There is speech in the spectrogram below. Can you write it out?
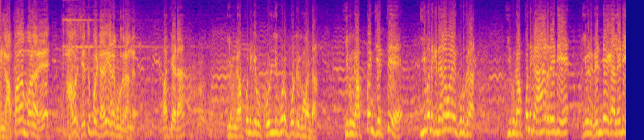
எங்க அப்பா தான் போனாரு. அவர் செத்து போயிட்டாரு எனக்கு கொடுக்குறாங்க. பாத்தியாடா? இவங்க அப்பனுக்கு இவன் கொல்லி கூட போட்டிருக்க மாட்டான். இவங்க அப்பன் செத்து இவனுக்கு நிலம் வாங்கி கொடுக்குறான். இவங்க அப்பனுக்கு ஆறு அடி இவனுக்கு ரெண்டே கால் அடி.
